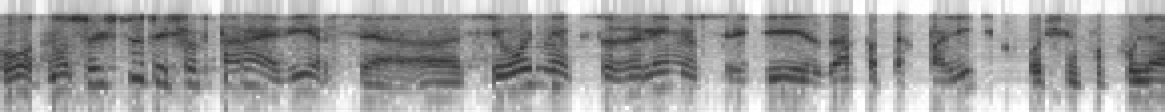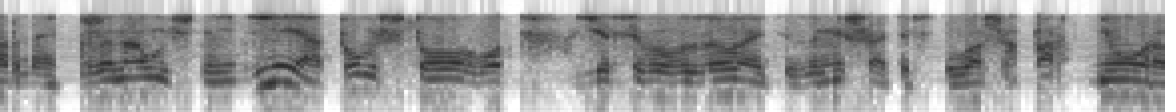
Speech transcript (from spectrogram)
Вот. Но существует еще вторая версия. Сегодня, к сожалению, среди западных политиков очень популярны же научные идеи о том, что вот если вы вызываете замешательство ваших партнеров,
